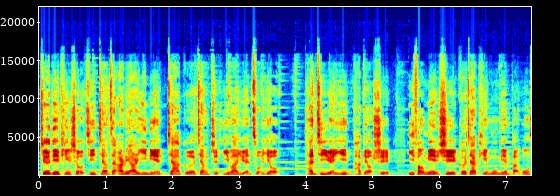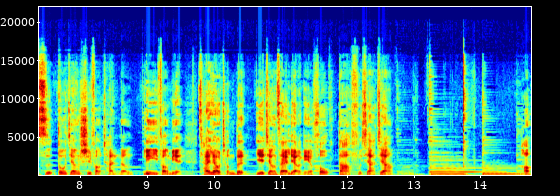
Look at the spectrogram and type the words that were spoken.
折叠屏手机将在二零二一年价格降至一万元左右。谈及原因，他表示，一方面是各家屏幕面板公司都将释放产能，另一方面材料成本也将在两年后大幅下降。好，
